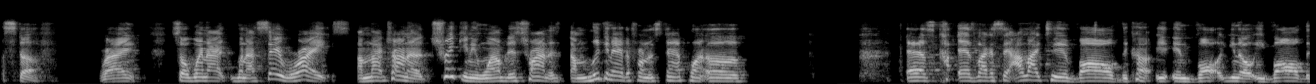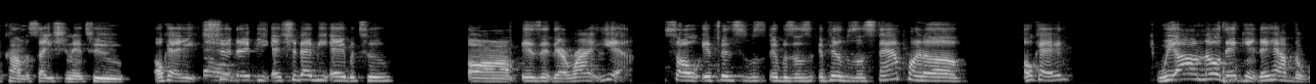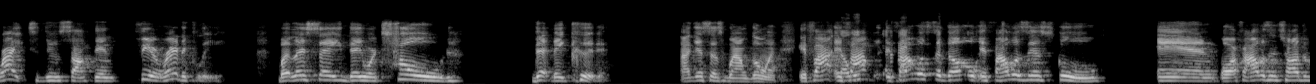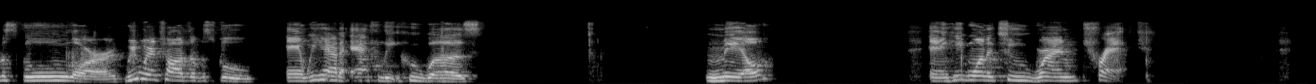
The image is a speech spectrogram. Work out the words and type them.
stuff right? So when i when i say rights i'm not trying to trick anyone. I'm just trying to i'm looking at it from the standpoint of as as like i said i like to evolve the involve you know evolve the conversation into okay should they be should they be able to um is it their right yeah so if it's it was a, if it was a standpoint of okay we all know they can they have the right to do something theoretically but let's say they were told that they couldn't. I guess that's where I'm going. If I if I if I was to go, if I was in school and or if I was in charge of a school or if we were in charge of a school and we had an athlete who was male and he wanted to run track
